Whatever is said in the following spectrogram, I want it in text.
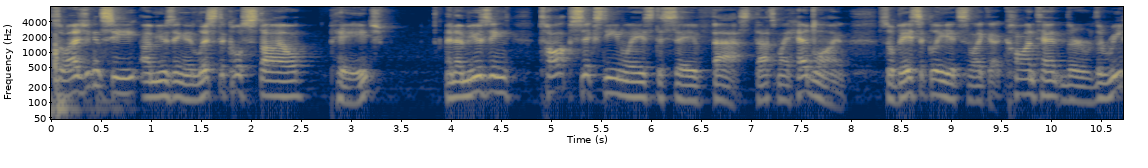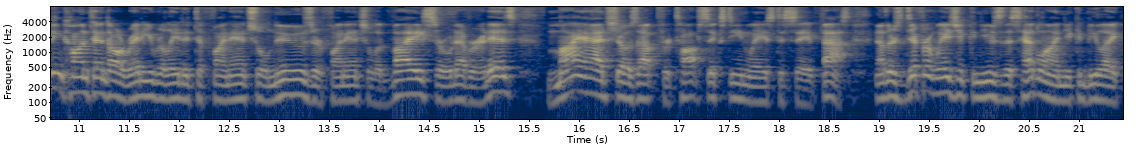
So as you can see, I'm using a listicle style page and I'm using top 16 ways to save fast. That's my headline. So basically it's like a content, they're, they're reading content already related to financial news or financial advice or whatever it is. My ad shows up for top 16 ways to save fast. Now there's different ways you can use this headline. You can be like,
